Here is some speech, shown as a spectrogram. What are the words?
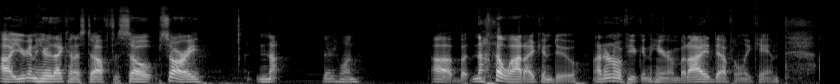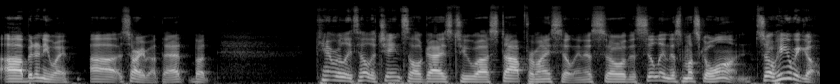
Uh, you're going to hear that kind of stuff. So sorry, not there's one. Uh, but not a lot I can do. I don't know if you can hear them, but I definitely can. Uh, but anyway, uh, sorry about that. But can't really tell the chainsaw guys to uh, stop for my silliness, so the silliness must go on. So here we go.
